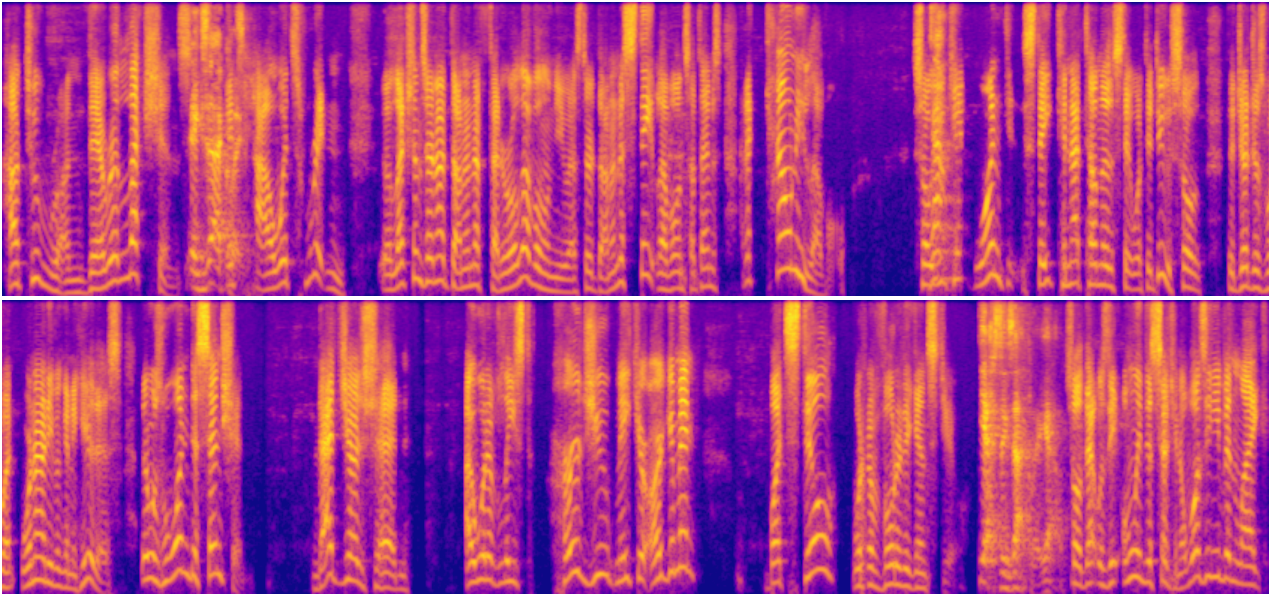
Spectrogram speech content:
how to run their elections. Exactly. It's how it's written. Elections are not done on a federal level in the U.S. They're done on a state level and sometimes at a county level. So Yeah. you can't. One state cannot tell another state what to do. So the judges went, "We're not even going to hear this." There was one dissension. That judge said, "I would have at least heard you make your argument, but still would have voted against you." Yes. Exactly. Yeah. So that was the only dissension. It wasn't even like,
